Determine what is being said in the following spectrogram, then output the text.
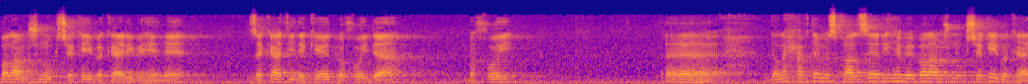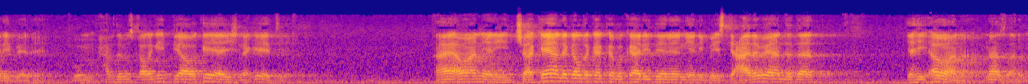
بەڵام ژن و کچەکەی بەکاری بهێنێ زەکاتی دەکەوێت بەخۆیدا بەخۆی دەڵێ حەفدە مسقال زێری هەبێ بەڵام ژن و کچەکەی بەکاری بێنێ بۆ حەفدە مسقالەکەی پیاوەکە یایژنەکەیەتی ئایا ئەوان یانی چاکەیان لەگەڵ دەکات کە بەکاری دێنێن یانی بە ئیستعارە وێیان دەدات یا هی ئەوانە نازانم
